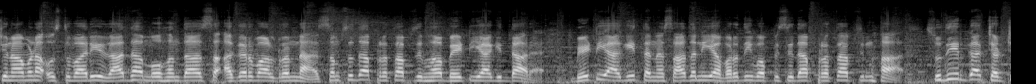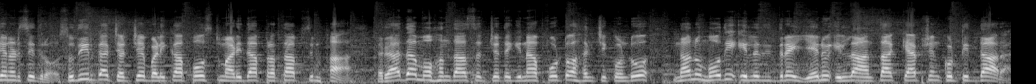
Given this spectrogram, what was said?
ಚುನಾವಣಾ ಉಸ್ತುವಾರಿ ರಾಧಾ ಮೋಹನ್ ದಾಸ್ ಅಗರ್ವಾಲ್ ರನ್ನ ಸಂಸದ ಪ್ರತಾಪ್ ಸಿಂಹ ಭೇಟಿಯಾಗಿದ್ದಾರೆ. ಭೇಟಿಯಾಗಿ ತನ್ನ ಸಾಧನೆಯ ವರದಿ ಒಪ್ಪಿಸಿದ ಪ್ರತಾಪ್ ಸಿಂಹ ಸುದೀರ್ಘ ಚರ್ಚೆ ನಡೆಸಿದ್ರು. ಸುದೀರ್ಘ ಚರ್ಚೆ ಬಳಿಕ ಪೋಸ್ಟ್ ಮಾಡಿದ ಪ್ರತಾಪ್ ಸಿಂಹ, ರಾಧಾ ಮೋಹನ್ ದಾಸ್ ಜೊತೆಗಿನ ಫೋಟೋ ಹಂಚಿಕೊಂಡು ನಾನು ಮೋದಿ ಇಲ್ಲದಿದ್ರೆ ಏನೂ ಇಲ್ಲ ಅಂತ ಕ್ಯಾಪ್ಷನ್ ಕೊಟ್ಟಿದ್ದಾರೆ.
